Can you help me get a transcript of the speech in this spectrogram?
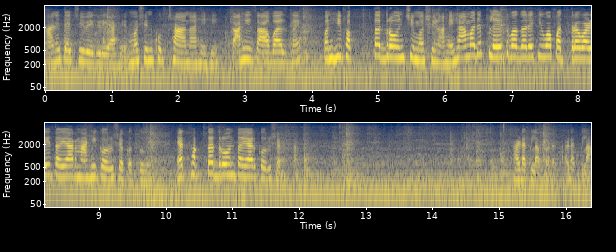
आणि त्याची वेगळी आहे. मशीन खूप छान आहे ही. काहीच आवाज नाही पण ही फक्त द्रोणची मशीन आहे. ह्यामध्ये प्लेट वगैरे किंवा पत्रवाळी तयार नाही करू शकत तुम्ही. यात फक्त द्रोण तयार करू शकता. अडकला परत अडकला.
